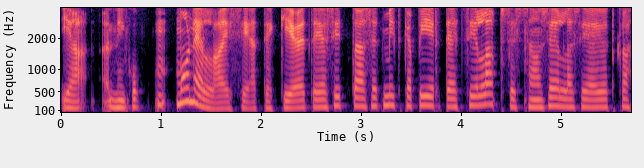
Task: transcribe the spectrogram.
ja niin kuin monenlaisia tekijöitä. Ja sitten taas, että mitkä piirteet siinä lapsessa on sellaisia, jotka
